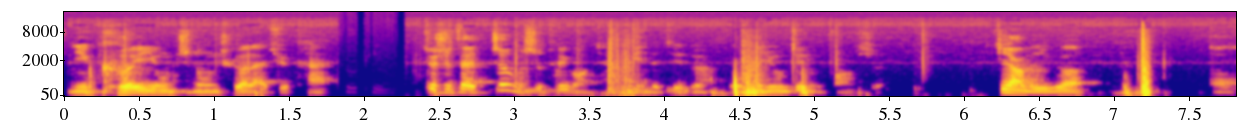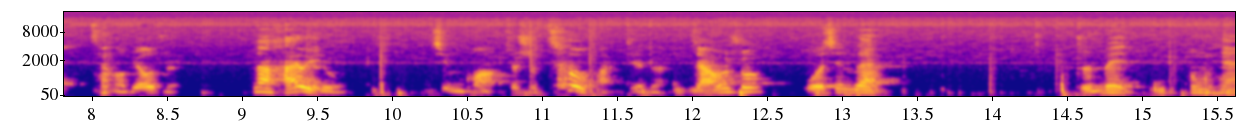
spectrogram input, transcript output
你可以用直通车来去开，就是在正式推广产品的阶段，我们用这种方式，这样的一个呃参考标准。那还有一种情况就是测款阶段，假如说我现在。准备冬天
